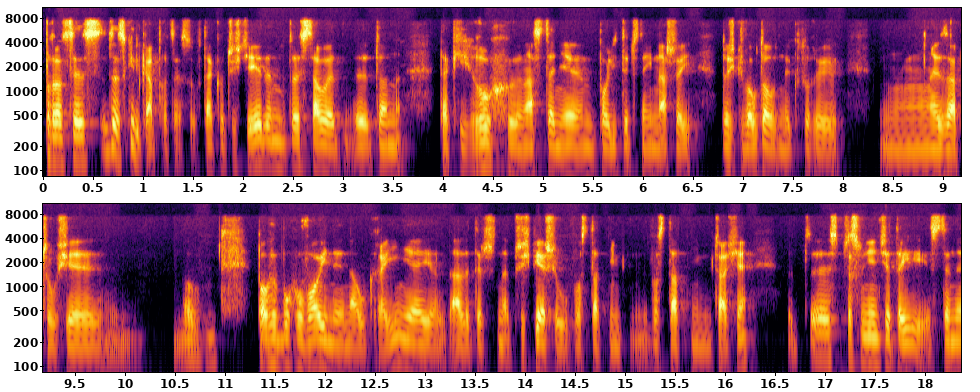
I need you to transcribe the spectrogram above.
proces, to jest kilka procesów. Tak, oczywiście jeden to jest cały ten taki ruch na scenie politycznej naszej, dość gwałtowny, który zaczął się no, po wybuchu wojny na Ukrainie, ale też przyspieszył w ostatnim, w ostatnim czasie. To jest przesunięcie tej sceny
